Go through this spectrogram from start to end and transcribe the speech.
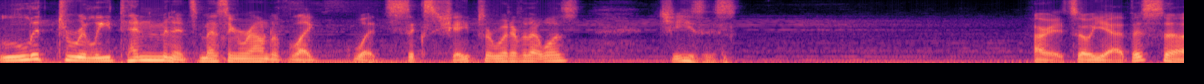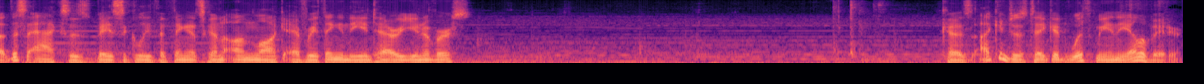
Literally 10 minutes messing around with like, what, six shapes or whatever that was? Jesus. Alright, so yeah, this uh, this axe is basically the thing that's to unlock everything in the entire universe. Because I can just take it with me in the elevator.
